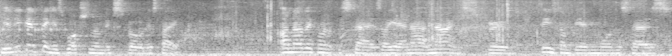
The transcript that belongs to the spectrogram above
The only good thing is watching them explode. It's like, oh, now they're coming up the stairs. Oh yeah, now now I'm screwed. Please don't be any more on the stairs.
